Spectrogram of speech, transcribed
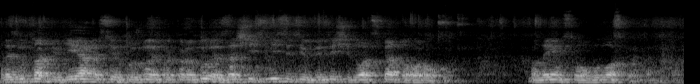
результатів діяльності окружної прокуратури за 6 місяців 2025 року. Надаємо слово, будь ласка. Віталій Миколаївич.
